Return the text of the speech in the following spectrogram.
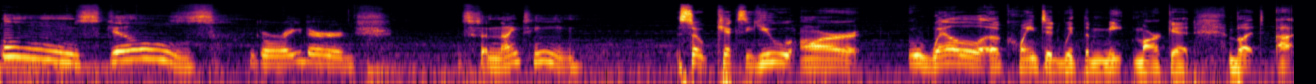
Mmm, skills. Grey Dirge. It's a 19. So, Kix, you are well acquainted with the meat market, but uh,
